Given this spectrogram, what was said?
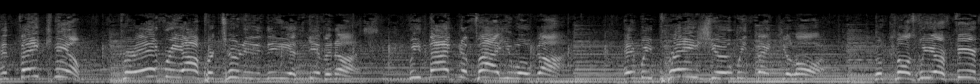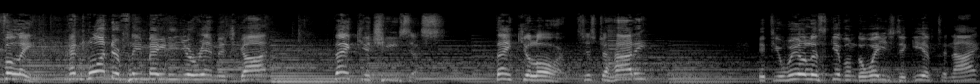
And thank Him for every opportunity that He has given us. We magnify you, O God. And we praise you and we thank you, Lord, because we are fearfully and wonderfully made in your image, God. Thank you, Jesus. Thank you, Lord. Sister Heidi, if you will, let's give them the ways to give tonight.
